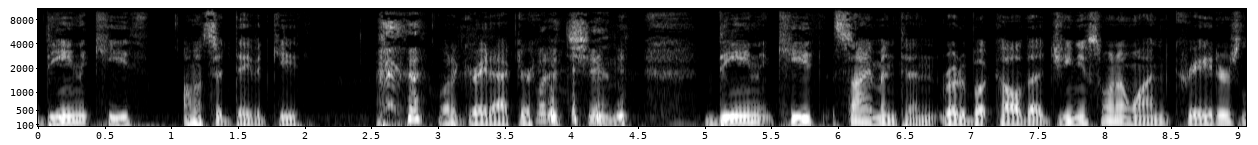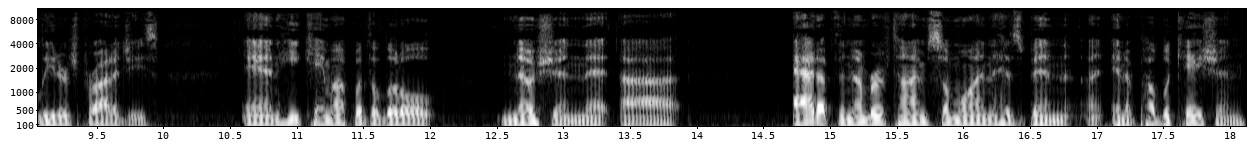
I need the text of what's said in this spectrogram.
Dean Keith. Almost said David Keith. what a great actor. What a chin. Dean Keith Simonton wrote a book called uh, Genius 101 Creators, Leaders, Prodigies. And he came up with a little notion that uh, add up the number of times someone has been uh, in a publication,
